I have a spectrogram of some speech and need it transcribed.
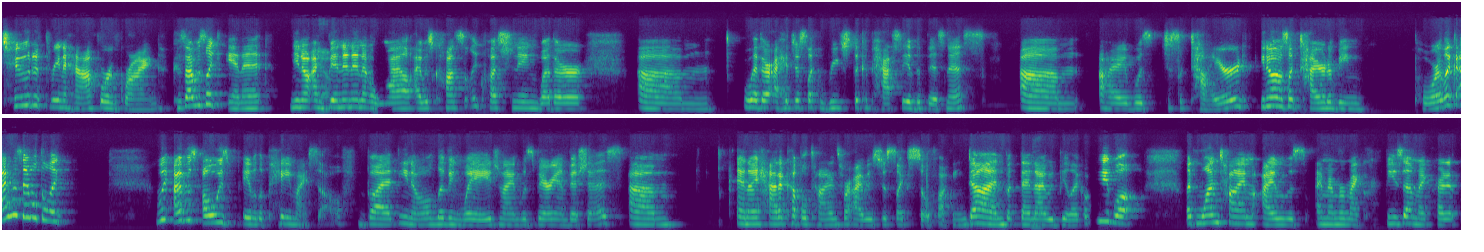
two to three and a half were a grind because I was like in it. You know, I've yeah. been in it a while. I was constantly questioning whether um whether I had just like reached the capacity of the business. Um, I was just like tired. You know, I was like tired of being poor. Like I was able to like I was always able to pay myself, but you know, a living wage, and I was very ambitious. Um, and I had a couple times where I was just like so fucking done. But then I would be like, okay, well, like one time I was, I remember my visa, my credit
